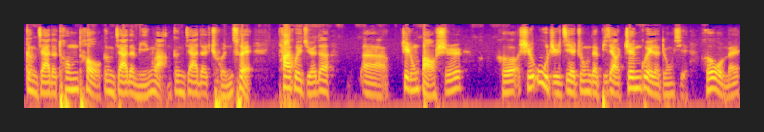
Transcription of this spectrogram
更加的通透、更加的明朗、更加的纯粹。他会觉得，呃，这种宝石和是物质界中的比较珍贵的东西，和我们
